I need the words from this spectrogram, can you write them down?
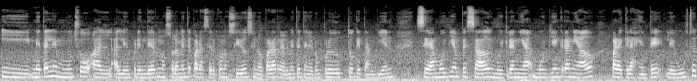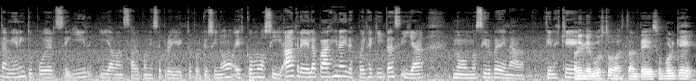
y métanle mucho al, al, emprender, no solamente para ser conocidos, sino para realmente tener un producto que también sea muy bien pesado y muy, muy bien craneado para que la gente le guste también y tú poder seguir y avanzar con ese proyecto, porque si no es como si, ah, creé la página y después la quitas y ya no, no sirve de nada. Tienes que... A mí me gustó bastante eso porque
